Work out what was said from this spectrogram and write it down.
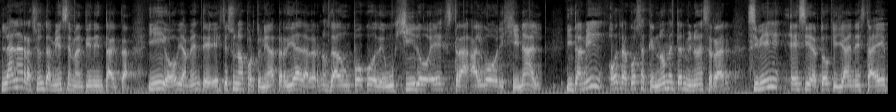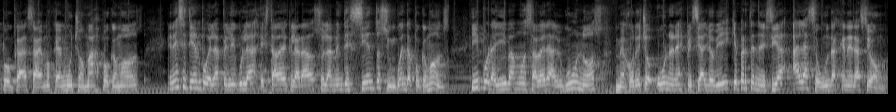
La narración también se mantiene intacta y obviamente esta es una oportunidad perdida de habernos dado un poco de un giro extra, algo original. Y también otra cosa que no me terminó de cerrar, si bien es cierto que ya en esta época sabemos que hay muchos más Pokémon, en ese tiempo de la película estaba declarado solamente 150 Pokémon. Y por allí vamos a ver algunos, mejor dicho uno en especial yo vi que pertenecía a la segunda generación,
